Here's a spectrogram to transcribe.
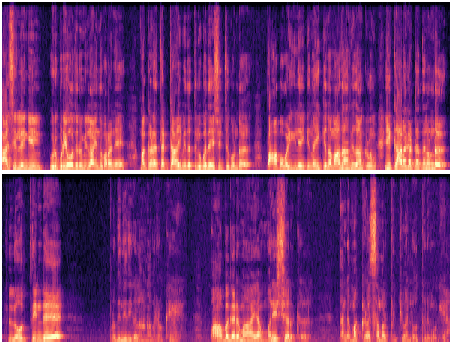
കാശില്ലെങ്കിൽ ഒരു പ്രയോജനമില്ല എന്ന് പറഞ്ഞ് മക്കളെ തെറ്റായ വിധത്തിൽ ഉപദേശിച്ചുകൊണ്ട് പാപ വഴിയിലേക്ക് നയിക്കുന്ന മാതാപിതാക്കളും ഈ കാലഘട്ടത്തിലുണ്ട്. ലോത്തിന്റെ പ്രതിനിധികളാണ് അവരൊക്കെ. പാപകരമായ മനുഷ്യർക്ക് തന്റെ മക്കളെ സമർപ്പിക്കുവാൻ ലോത്തൊരുങ്ങുകയാണ്.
